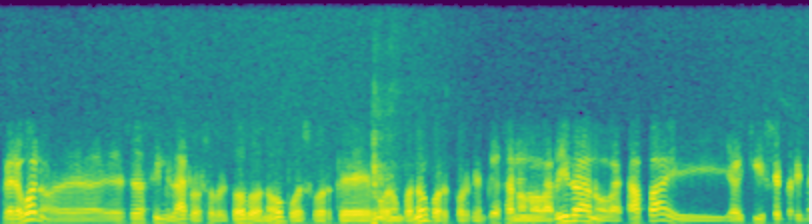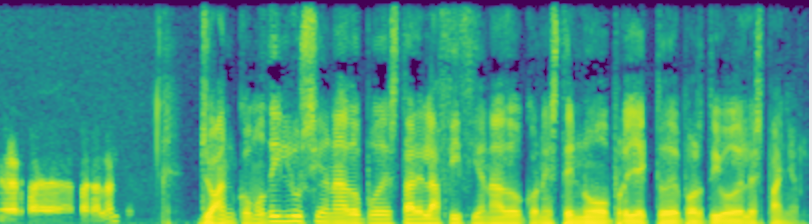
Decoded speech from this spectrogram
Pero bueno eh, es asimilarlo sobre todo no pues porque bueno, bueno porque empieza una nueva vida nueva etapa y hay que irse primero para, para adelante. Joan cómo de ilusionado puede estar el aficionado con este nuevo proyecto deportivo del español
